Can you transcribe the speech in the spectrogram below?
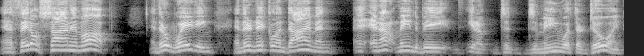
And if they don't sign him up, and they're waiting and they're nickel and diamond. And I don't mean to be, you know, to demean what they're doing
